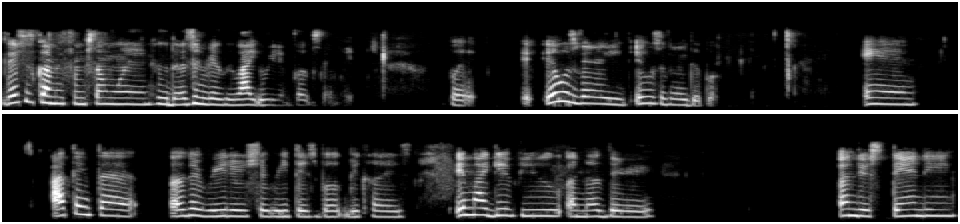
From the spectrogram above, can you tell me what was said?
this is coming from someone who doesn't really like reading books that much. But it, it was very it was a very good book. And I think that other readers should read this book because it might give you another understanding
